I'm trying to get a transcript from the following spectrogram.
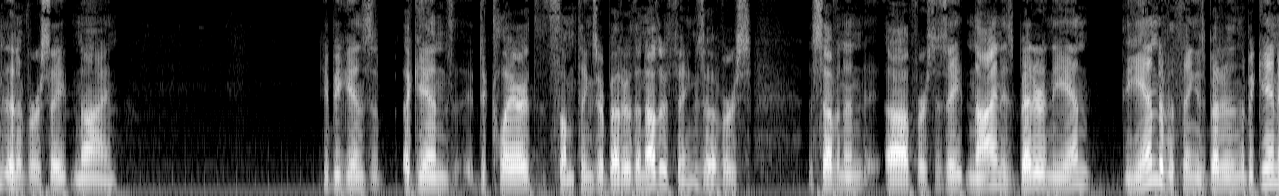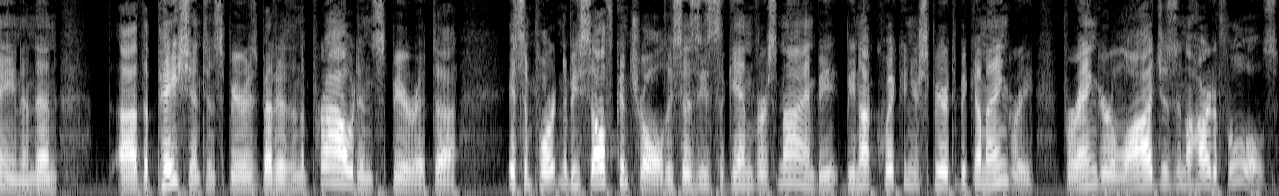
Then in verse 8 and 9, he begins again declare some things are better than other things. Uh, verse 7 and uh, verses 8 and 9 is better in the end. The end of a thing is better than the beginning. And then uh, the patient in spirit is better than the proud in spirit. Uh, it's important to be self controlled. He says, he's again, verse 9 be, be not quick in your spirit to become angry, for anger lodges in the heart of fools.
